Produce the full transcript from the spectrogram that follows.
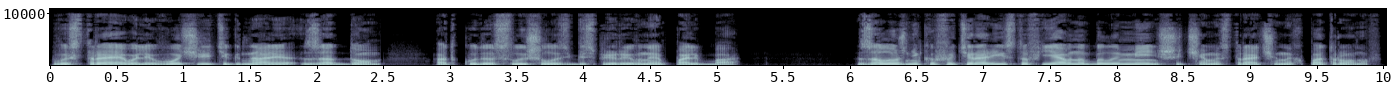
выстраивали в очередь и гнали за дом, откуда слышалась беспрерывная пальба. Заложников и террористов явно было меньше, чем истраченных патронов.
